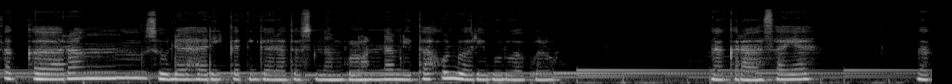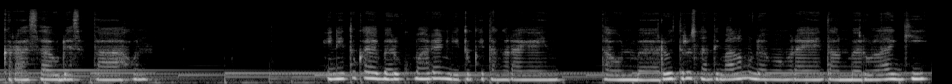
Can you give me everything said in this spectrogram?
Sekarang sudah hari ke-366 di tahun 2020. Gak kerasa ya, gak kerasa udah setahun. Ini tuh kayak baru kemarin gitu kita ngerayain tahun baru, terus nanti malam udah mau ngerayain tahun baru lagi.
